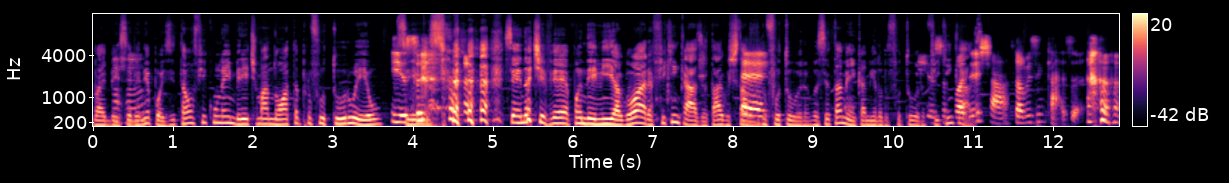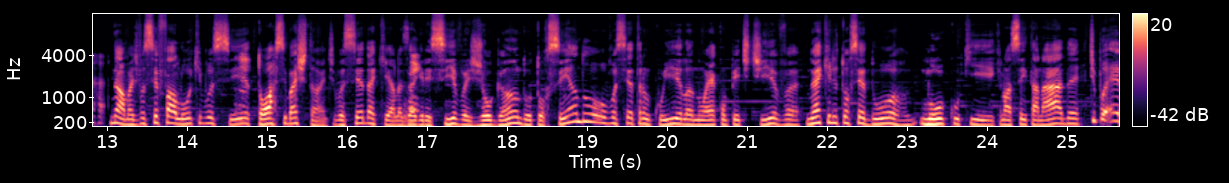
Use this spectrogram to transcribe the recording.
Vai perceber uhum. depois. Então fica um lembrete, uma nota pro futuro eu. Isso. Se, se ainda tiver pandemia agora, fique em casa, tá, Gustavo é. do futuro? Você também, Camila do futuro. Isso, fique em pode casa. deixar. Estamos em casa. Não, mas você falou que você torce bastante. Você é daquelas Sim. agressivas jogando ou torcendo ou você é tranquila, não é competitiva? Não é aquele torcedor louco que, que não aceita nada? Tipo, é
